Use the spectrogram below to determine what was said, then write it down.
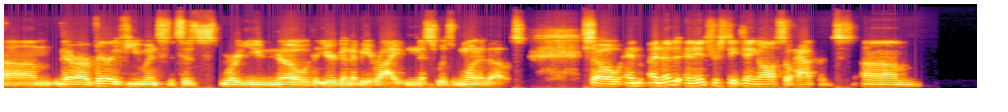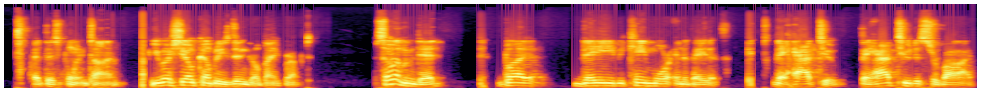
Um, there are very few instances where you know that you're going to be right, and this was one of those. So, and another an interesting thing also happens um, at this point in time. U.S. shale companies didn't go bankrupt. Some of them did, but they became more innovative. They had to. They had to to survive.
